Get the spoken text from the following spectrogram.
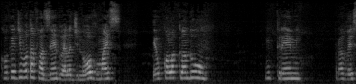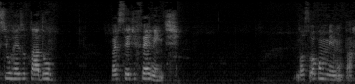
Qualquer dia eu vou estar tá fazendo ela de novo, mas eu colocando um creme para ver se o resultado vai ser diferente. Nossa, olha como minha tá.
